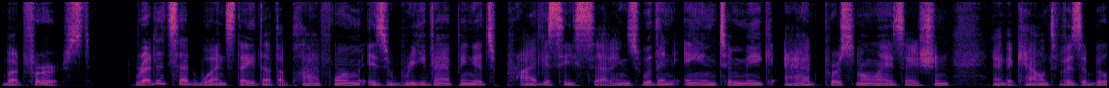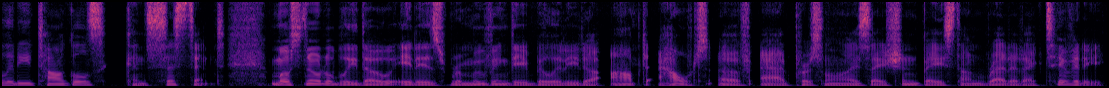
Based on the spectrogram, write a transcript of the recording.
But first, Reddit said Wednesday that the platform is revamping its privacy settings with an aim to make ad personalization and account visibility toggles consistent. Most notably, though, it is removing the ability to opt out of ad personalization based on Reddit activity.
